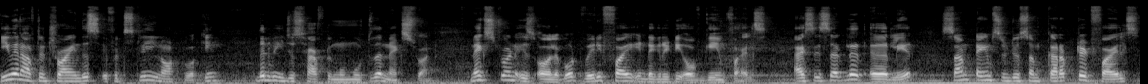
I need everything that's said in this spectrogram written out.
Even after trying this if it's still not working then we just have to move to the next one next one is all about verify integrity of game files. As i said earlier sometimes due to some corrupted files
